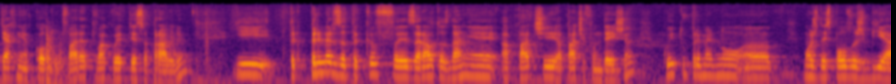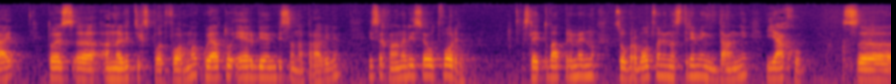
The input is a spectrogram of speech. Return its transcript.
тяхния код, отварят това, което те са правили. И так, пример за такъв е за работа с данни е Apache, Apache Foundation, които примерно може да използваш BI, т.е. Analytics платформа, която Airbnb са направили и са хванали и се отворили. След това, примерно, за обработване на стриминг данни, Yahoo са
